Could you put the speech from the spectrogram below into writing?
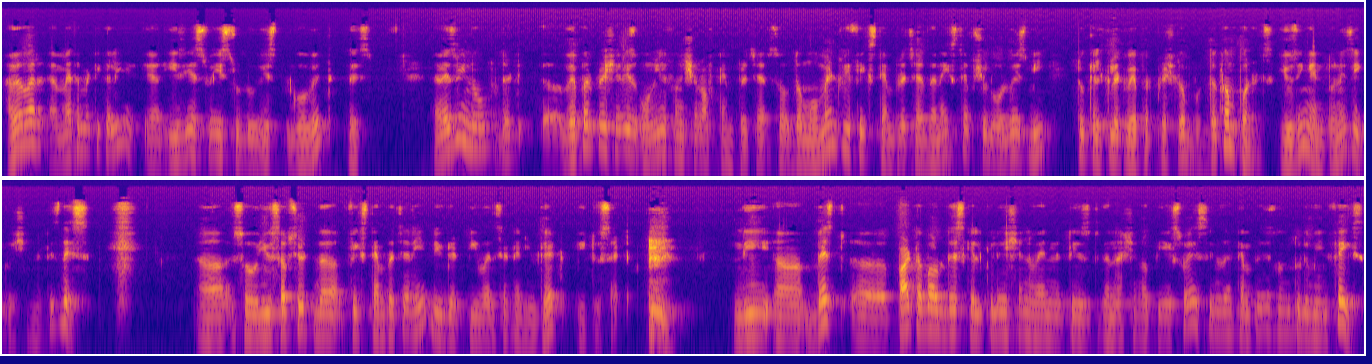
However uh, mathematically uh, easiest way is to do is to go with this. Now as we know that uh, vapor pressure is only function of temperature so the moment we fix temperature the next step should always be to calculate vapor pressure of both the components. Using Antoine's equation that is this uh, so you substitute the fixed temperature here you get P1 set and you get P2 set the uh, best uh, part about this calculation when it is the conversion of PXY is since the temperature is going to remain fixed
